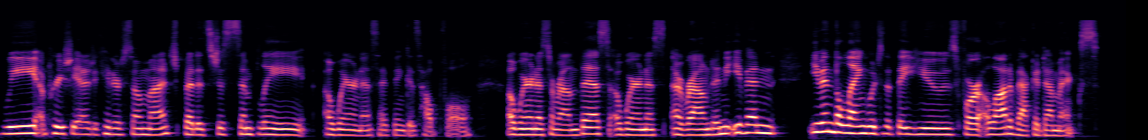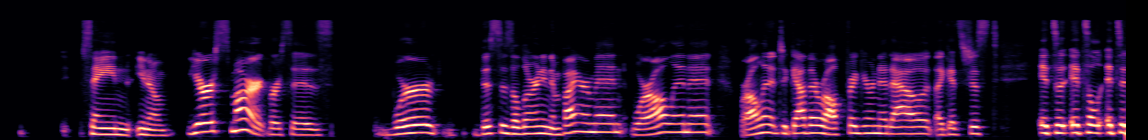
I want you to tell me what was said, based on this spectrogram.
we appreciate educators so much but it's just simply awareness i think is helpful. Awareness around this awareness around and even even the language that they use for a lot of academics saying you know you're smart versus we're this is a learning environment. We're all in it. We're all in it together. We're all figuring it out. Like it's just it's a it's a it's a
